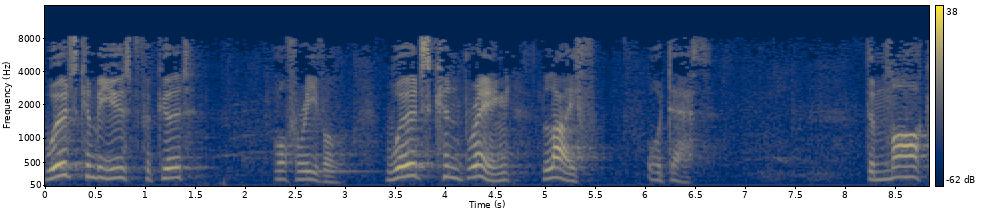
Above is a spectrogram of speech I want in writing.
Words can be used for good or for evil. Words can bring life or death. The mark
